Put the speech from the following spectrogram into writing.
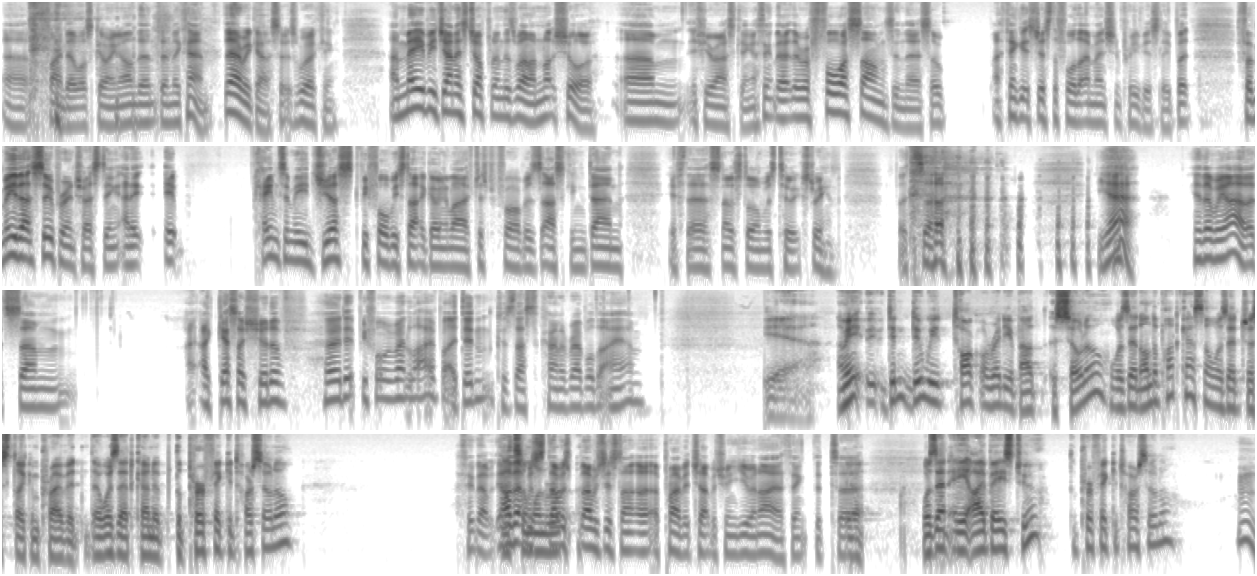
uh, find out what's going on, then then they can. There we go. So it's working, and maybe Janis Joplin as well. I'm not sure. Um, if you're asking, I think there there are four songs in there. So I think it's just the four that I mentioned previously. But for me, that's super interesting, and it it came to me just before we started going live, just before I was asking Dan if the snowstorm was too extreme. But uh, yeah, yeah, there we are. That's um, I, I guess I should have heard it before we went live, but I didn't because that's the kind of rebel that I am. Yeah. I mean, didn't did we talk already about a solo? Was that on the podcast or was that just like in private? There was that kind of the perfect guitar solo. I think that was, That oh, that was that was that was just a, a private chat between you and I. I think that uh, Yeah. Was that AI based too? The perfect guitar solo. Hmm.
